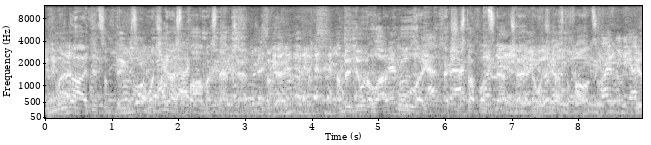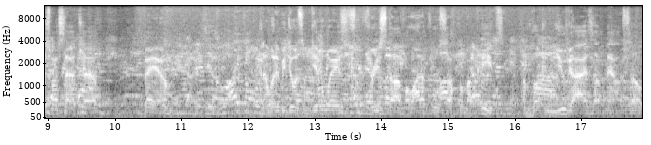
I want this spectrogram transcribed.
And you want to know how I did some things? I want you guys to follow my Snapchat, okay? I've been doing a lot of cool, like, extra stuff on Snapchat. I want you guys to follow. So here's my Snapchat. Bam. And I'm going to be doing some giveaways and some free stuff, a lot of cool stuff for my peeps. I'm hooking you guys up now, so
